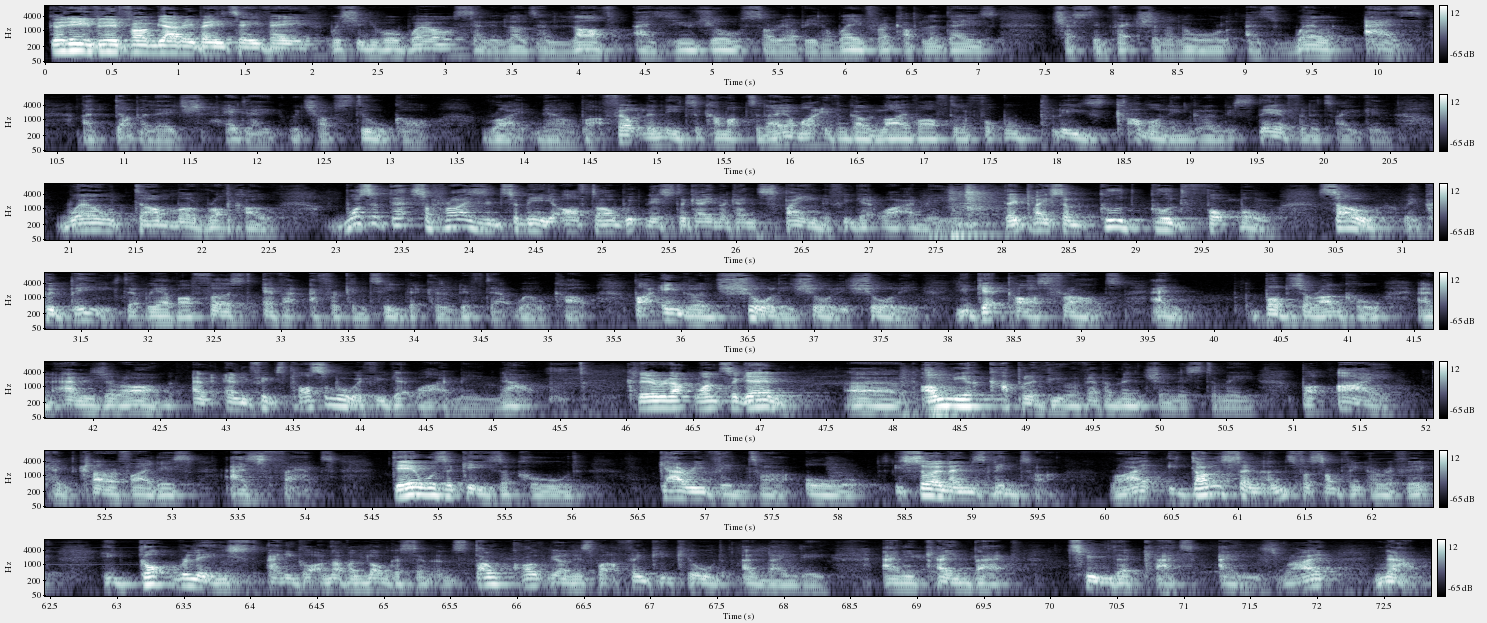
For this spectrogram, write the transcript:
Good evening from Yammy B TV. Wishing you all well, sending loads of love as usual. Sorry I've been away for a couple of days. Chest infection and all, as well as a double-edged headache, which I've still got right now. But I felt the need to come up today. I might even go live after the football. Please, come on England. It's there for the taking. Well done, Morocco wasn't that surprising to me after I witnessed the game against Spain, if you get what I mean. They play some good, good football. So it could be that we have our first ever African team that can lift that World Cup. But England, surely, surely, surely, you get past France and Bob's your uncle and Annie's your aunt and anything's possible if you get what I mean. Now, clear it up once again. Uh, only a couple of you have ever mentioned this to me, but I can clarify this as fact. There was a geezer called Gary Vinter, or his surname's Vinter, right? He'd done a sentence for something horrific. He got released and he got another longer sentence. Don't quote me on this, but I think he killed a lady and he came back to the cat A's, right? Now,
